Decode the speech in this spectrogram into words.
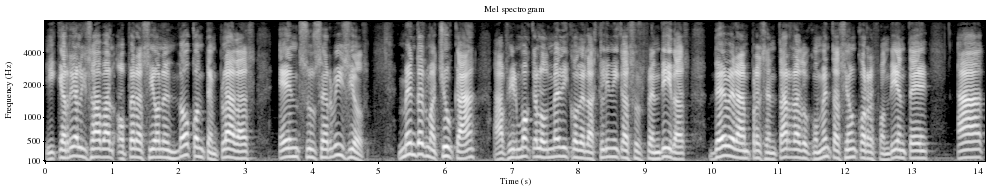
y que realizaban operaciones no contempladas en sus servicios Méndez Machuca afirmó que los médicos de las clínicas suspendidas deberán presentar la documentación correspondiente a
